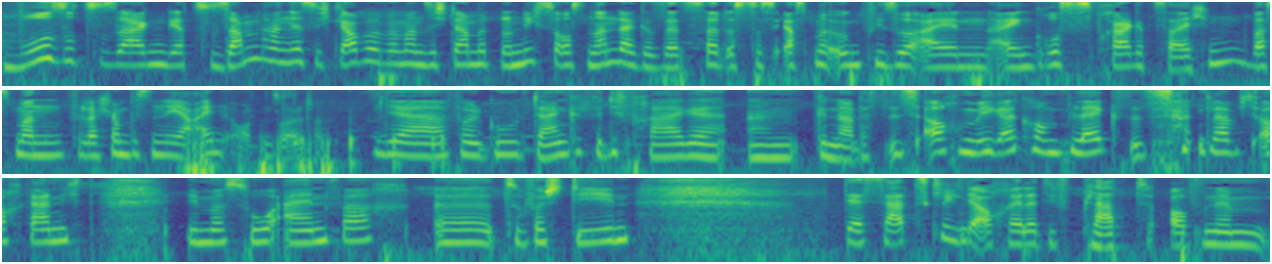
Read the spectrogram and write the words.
wo sozusagen der Zusammenhang ist? Ich glaube, wenn man sich damit noch nicht so auseinandergesetzt hat, ist das erstmal irgendwie so ein, ein großes Fragezeichen, was man vielleicht noch ein bisschen näher einordnen sollte. Ja, voll gut. Danke für die Frage. Ähm, genau, das ist auch mega komplex. Das ist, glaube ich, auch gar nicht immer so einfach äh, zu verstehen. Der Satz klingt auch relativ platt. Auf einem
